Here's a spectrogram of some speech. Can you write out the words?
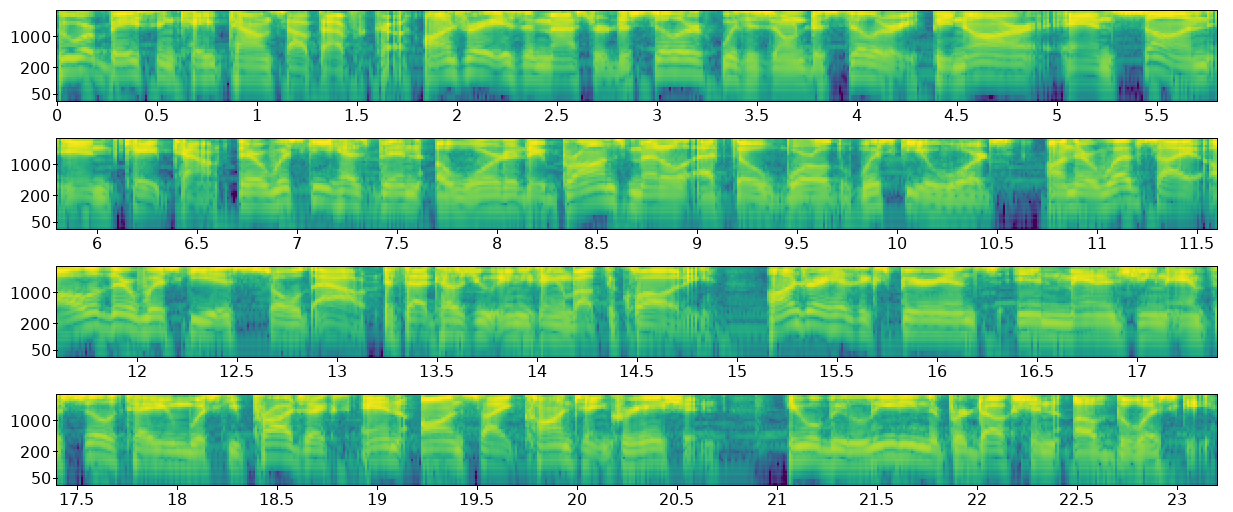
who are based in Cape Town, South Africa. Andre is a master distiller with his own distillery, Pienaar and Son in Cape Town. Their whiskey has been awarded a bronze medal at the World Whiskey Awards. On their website, all of their whiskey is sold out, if that tells you anything about the quality. Andre has experience in managing and facilitating whiskey projects and on site content creation. He will be leading the production of the whiskey.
